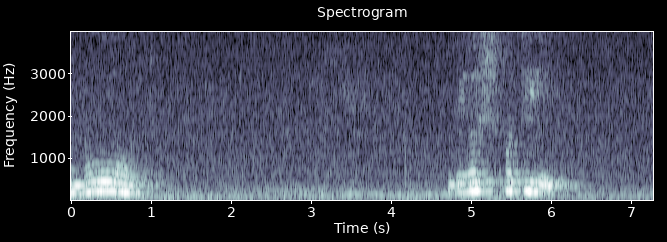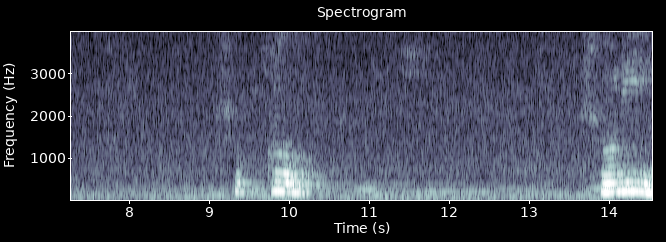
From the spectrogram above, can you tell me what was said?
বুধ। বৃহস্পতি। শুক্র। শনি।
